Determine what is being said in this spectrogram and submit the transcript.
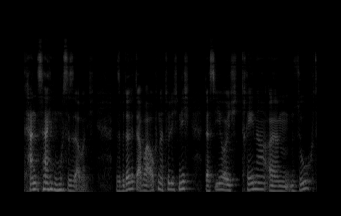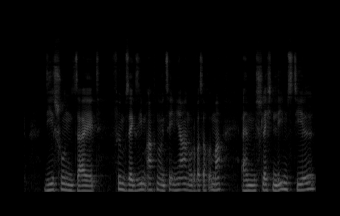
kann sein, muss es aber nicht. Das bedeutet aber auch natürlich nicht, dass ihr euch Trainer ähm, sucht, die schon seit 5, 6, 7, 8, 9, 10 Jahren oder was auch immer ähm, schlechten Lebensstil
